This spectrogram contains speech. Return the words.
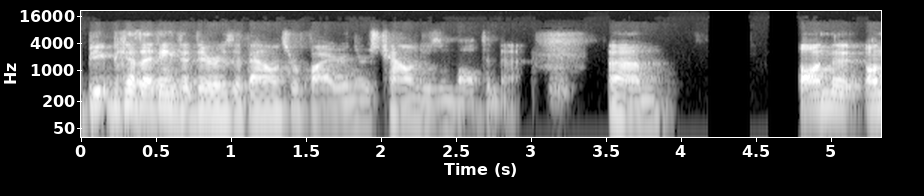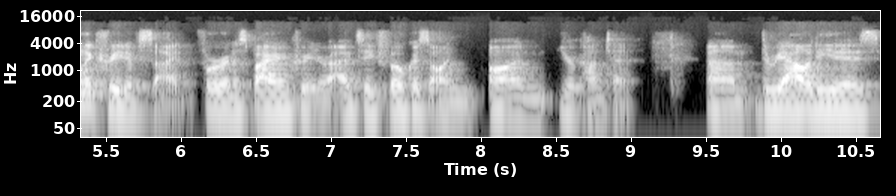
be, because I think that there is a balance required and there's challenges involved in that. Um, on the on the creative side for an aspiring creator i would say focus on on your content. Um, the reality is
